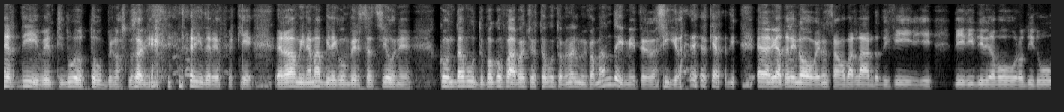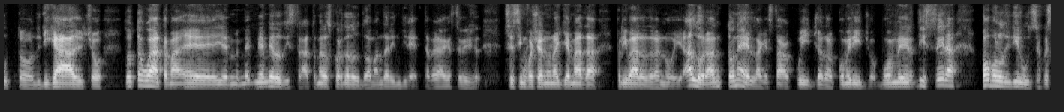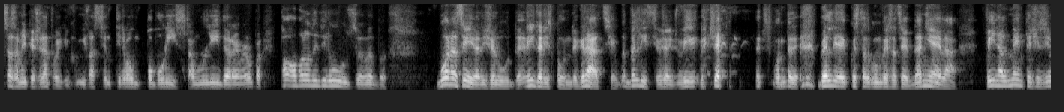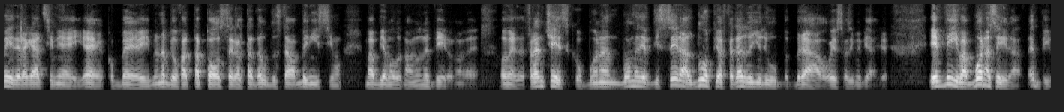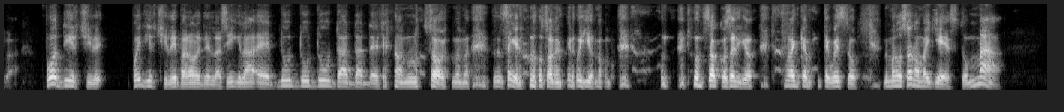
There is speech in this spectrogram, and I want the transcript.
venerdì 22 ottobre, no scusate, da ridere perché eravamo in amabile conversazione con Davud poco fa, poi a un certo punto lui mi fa ma non devi mettere la sigla perché era, di, era arrivata alle 9, noi stavamo parlando di figli, di, di, di lavoro, di tutto, di calcio, tutto quanto, ma eh, mi, mi, ero distratto, mi ero scordato che dovevo andare in diretta, perché stessimo facendo una chiamata privata tra noi. Allora, Antonella, che sta qui già dal pomeriggio, buon venerdì sera, popolo di Tirus, questa cosa mi piace tanto perché mi fa sentire un populista, un leader, popolo di Tirus. Buonasera, dice Lud. Rita risponde, grazie, bellissimo, cioè, vi, cioè, rispondere, bella questa conversazione. Daniela, Finalmente ci si vede, ragazzi miei. Ecco, bene, non abbiamo fatto apposta. In realtà Daud stava benissimo, ma abbiamo. No, non è vero. Non è... Francesco, buona... buon venerdì sera al duo più affettato di YouTube. Bravo, questo sì mi piace. Evviva, buonasera. Evviva. Può dirci le, puoi dirci le parole della sigla? Eh, du, du, du, da, da, da, no, non lo so, non, sai che non lo so nemmeno io, non, non so cosa dire. Francamente, questo non me lo sono mai chiesto, ma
